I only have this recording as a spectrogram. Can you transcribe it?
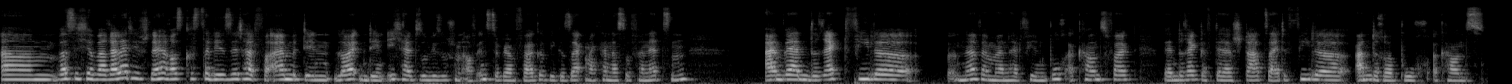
Ähm, was sich aber relativ schnell herauskristallisiert hat, vor allem mit den Leuten, denen ich halt sowieso schon auf Instagram folge, wie gesagt, man kann das so vernetzen, einem werden direkt viele, ne, wenn man halt vielen Buchaccounts folgt, werden direkt auf der Startseite viele andere Buchaccounts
